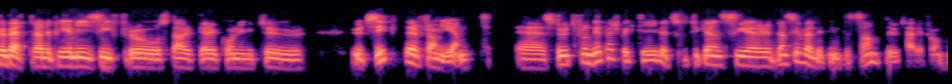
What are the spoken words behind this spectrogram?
förbättrade PMI-siffror och starkare konjunkturutsikter framgent. Eh, så utifrån det perspektivet så tycker jag den ser, den ser väldigt intressant ut härifrån.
